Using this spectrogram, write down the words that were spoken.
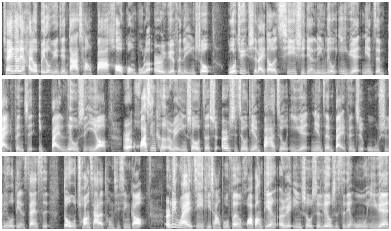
产业焦点还有被动元件大厂八号公布了二月份的营收，国巨是来到了七十点零六亿元，年增百分之一百六十一啊。而华新科二月营收则是二十九点八九亿元，年增百分之五十六点三四，都创下了同期新高。而另外记忆体厂部分，华邦电二月营收是六十四点五五亿元，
